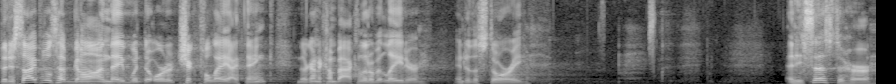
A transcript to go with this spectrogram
The disciples have gone. They went to order Chick fil A, I think. They're going to come back a little bit later into the story. And he says to her,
